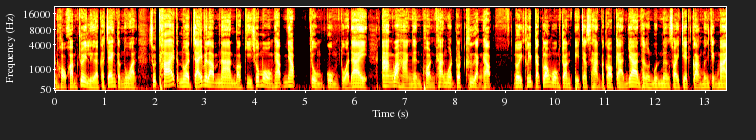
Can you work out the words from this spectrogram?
นขอความช่วยเหลือกระแจ้งตำรวจ สุดท้ายตำรวจใจเวลานานบอกกี่ชั่วโมงครับ ยับจุ่มกลุ่มตัวได้ อ้างว่าหาเงินผ่อนค่างวดรถเครื่องครับ โดยคลิปจากกล้องวงจรปิดจากสถานประกอบการย่านถนนมูลเมืองซอยเจ็ดกลางเมืองเชียงใหม่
